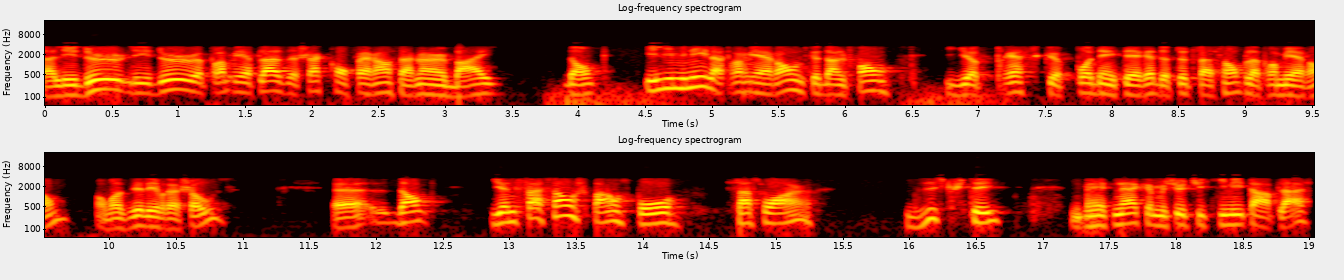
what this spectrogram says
Euh, les, deux, les deux premières places de chaque conférence auraient un bail. Donc, éliminer la première ronde, que dans le fond, il n'y a presque pas d'intérêt de toute façon pour la première ronde. On va dire les vraies choses. Euh, donc, il y a une façon, je pense, pour s'asseoir, discuter, maintenant que M. Cicchini est en place,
